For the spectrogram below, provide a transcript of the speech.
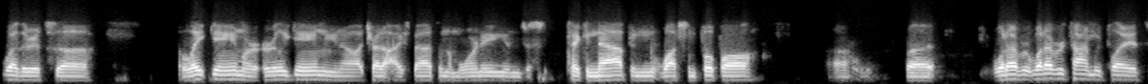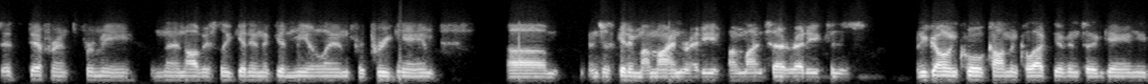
whether it's uh, a late game or early game, you know, I try to ice bath in the morning and just take a nap and watch some football. Um, but whatever whatever time we play, it's it's different for me. And then obviously getting a good meal in for pregame, um, and just getting my mind ready, my mindset ready. Because when you go in cool, calm, and collective into a game, you,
